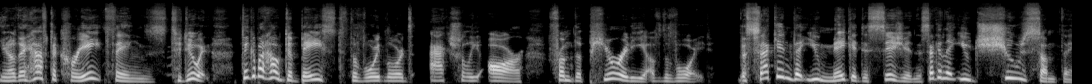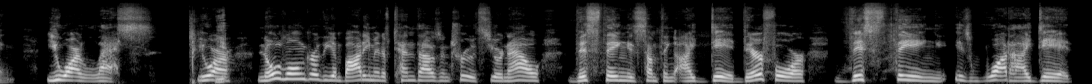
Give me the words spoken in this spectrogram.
you know they have to create things to do it. Think about how debased the void lords actually are from the purity of the void. The second that you make a decision the second that you choose something you are less. You are no longer the embodiment of 10,000 truths. You're now this thing is something i did. Therefore this thing is what i did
